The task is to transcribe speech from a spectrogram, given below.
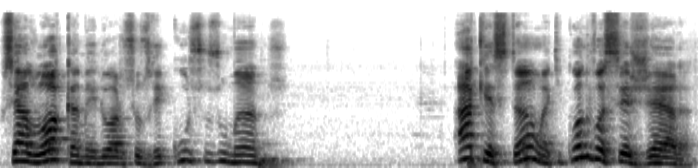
Você aloca melhor os seus recursos humanos. A questão é que quando você gera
